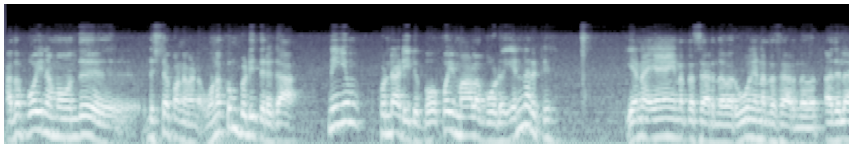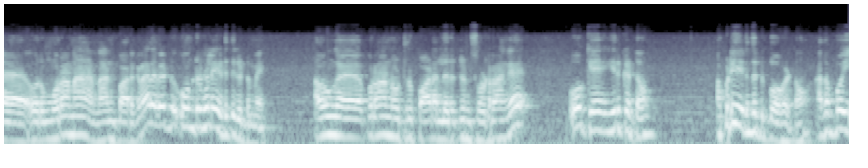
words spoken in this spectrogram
அதை போய் நம்ம வந்து டிஸ்டர்ப் பண்ண வேண்டாம். உனக்கும் பிடித்திருக்கா? நீயும் கொண்டாடிட்டு போ. போய் மாலை போடு. என்ன இருக்கு? ஏன்னா என் இனத்தை சார்ந்தவர் உன் இனத்தை சார்ந்தவர். அதில் ஒரு முரணா நான் பார்க்குறேன். அதை வேட்டு ஒன்றுகளே எடுத்துக்கிட்டுமே. அவங்க புறநானூற்று பாடல் இருக்குன்னு சொல்கிறாங்க ஓகே இருக்கட்டும். அப்படியே இருந்துட்டு போகட்டும். அதை போய்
